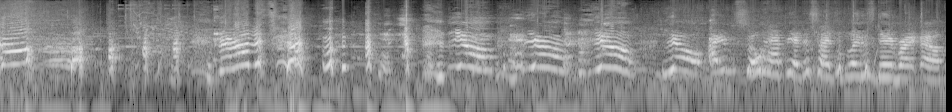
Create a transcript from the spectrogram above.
no! They're on the top. yo, yo, yo, yo! I am so happy I decided to play this game right now.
